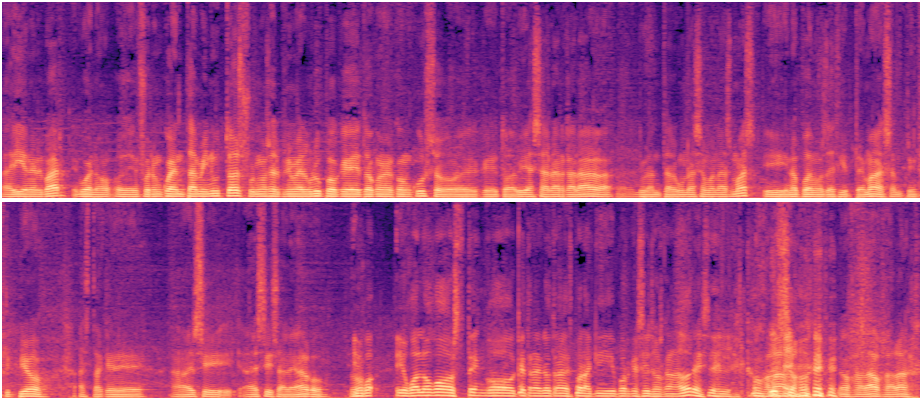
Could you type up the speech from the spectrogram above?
ahí en el bar. Bueno, eh, fueron 40 minutos. Fuimos el primer grupo que tocó en el concurso, eh, que todavía se alargará durante algunas semanas más. Y no podemos decirte más. En principio, hasta que a ver si a ver si sale algo. ¿no? Igual, igual luego os tengo que traer otra vez por aquí porque sois los ganadores del concurso. Ojalá, ojalá.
